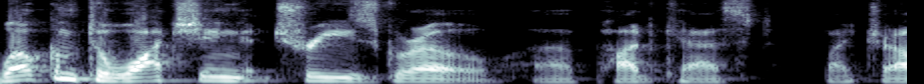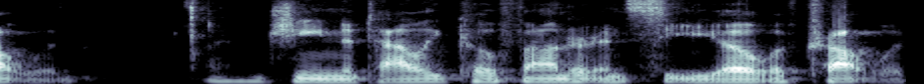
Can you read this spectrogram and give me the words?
Welcome to Watching Trees Grow, a podcast by Troutwood. I'm Gene Natali, co founder and CEO of Troutwood.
